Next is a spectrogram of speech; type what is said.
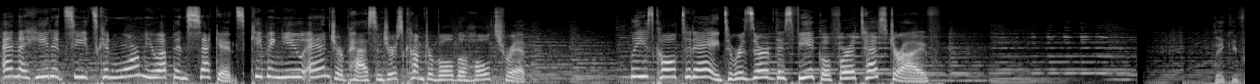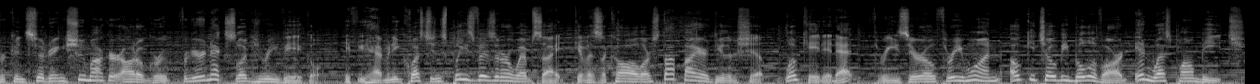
and the heated seats can warm you up in seconds, keeping you and your passengers comfortable the whole trip. Please call today to reserve this vehicle for a test drive. Thank you for considering Schumacher Auto Group for your next luxury vehicle. If you have any questions, please visit our website, give us a call, or stop by our dealership located at 3031 Okeechobee Boulevard in West Palm Beach.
